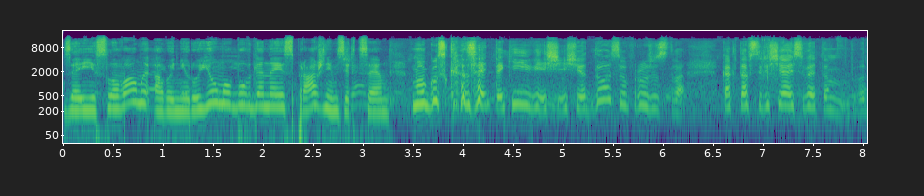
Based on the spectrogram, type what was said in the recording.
За її словами, Авенір Уйомов був для неї справжнім зірцем. Могу сказать такие вещи еще до супружества. Как-то встречаюсь в этом вот,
